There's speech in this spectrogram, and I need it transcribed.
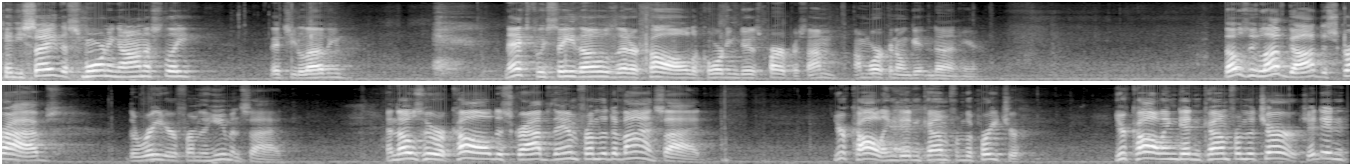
Can you say this morning honestly that you love Him? Next, we see those that are called according to His purpose. I'm, I'm working on getting done here. Those who love God describes the reader from the human side. And those who are called describes them from the divine side. Your calling didn't come from the preacher. Your calling didn't come from the church. It didn't,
